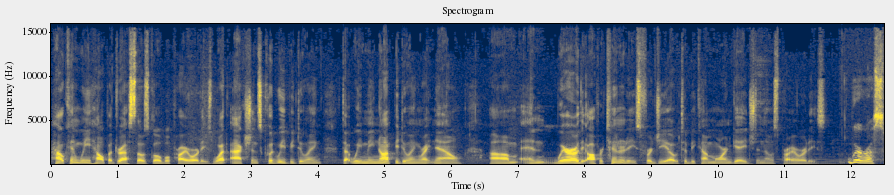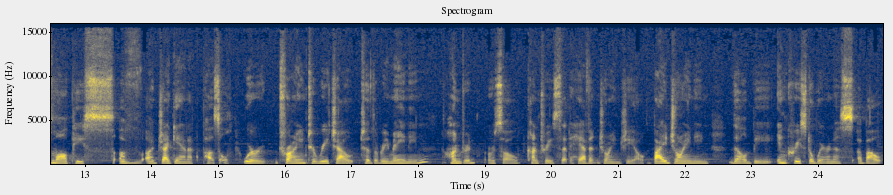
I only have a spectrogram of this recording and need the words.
how can we help address those global priorities? What actions could we be doing that we may not be doing right now? Um, and where are the opportunities for GEO to become more engaged in those priorities? We're a small piece of a gigantic puzzle. We're trying to reach out to the remaining 100 or so countries that haven't joined GEO. By joining, there'll be increased awareness about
